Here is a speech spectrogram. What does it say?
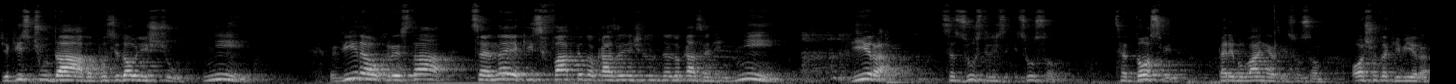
якісь чуда або послідовність чуд. Ні. Віра у Христа це не якісь факти доказані чи недоказані. Ні. Віра це зустріч з Ісусом. Це досвід перебування з Ісусом. Ось що таке віра.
